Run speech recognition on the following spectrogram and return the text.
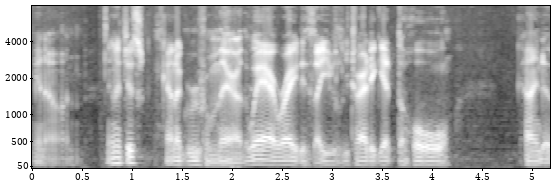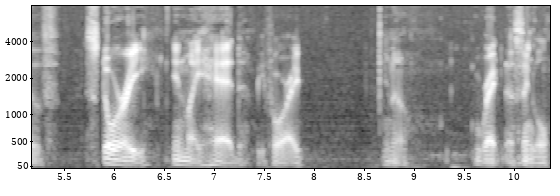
you know, and, and it just kind of grew from there. The way I write is I usually try to get the whole kind of story in my head before I, you know, write a single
